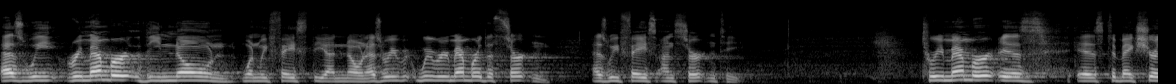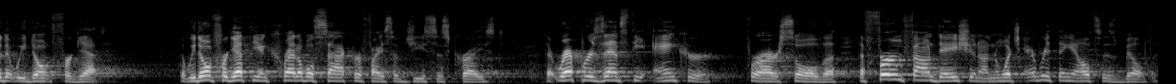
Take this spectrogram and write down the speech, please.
as we remember the known when we face the unknown, as we, we remember the certain as we face uncertainty. To remember is, is to make sure that we don't forget, that we don't forget the incredible sacrifice of Jesus Christ that represents the anchor for our soul, the, the firm foundation on which everything else is built.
